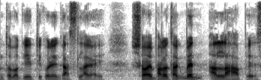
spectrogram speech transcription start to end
অন্তপাকে একটি করে গাছ লাগাই। সবাই ভালো থাকবেন। আল্লাহ হাফেজ।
